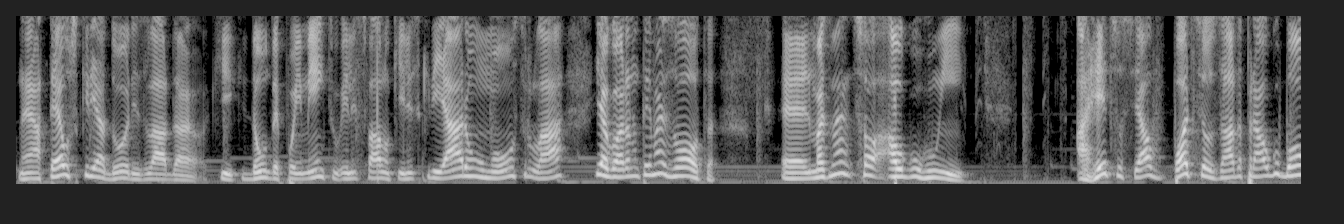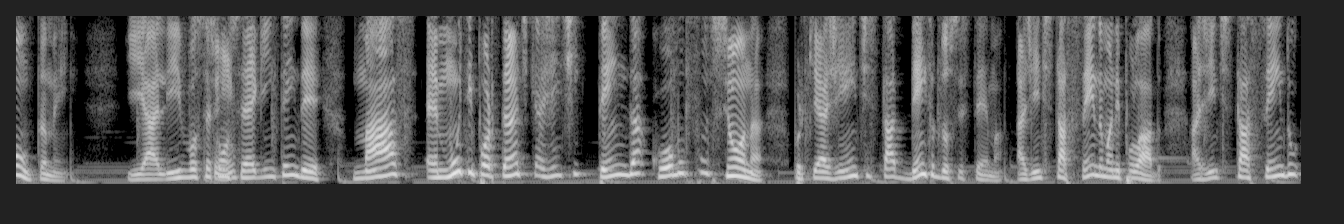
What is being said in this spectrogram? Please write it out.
né? Até os criadores lá da que, que dão o depoimento, eles falam que eles criaram um monstro lá e agora não tem mais volta. É, mas não é só algo ruim. A rede social pode ser usada para algo bom também. E ali você Sim. consegue entender. Mas é muito importante que a gente entenda como funciona, porque a gente está dentro do sistema, a gente está sendo manipulado, a gente está sendo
